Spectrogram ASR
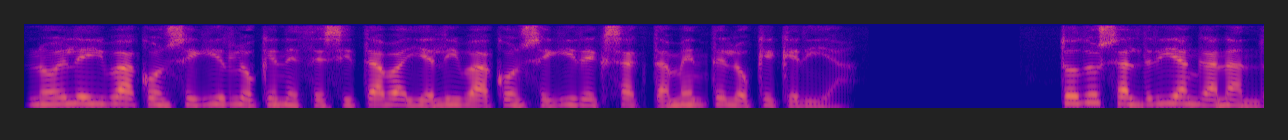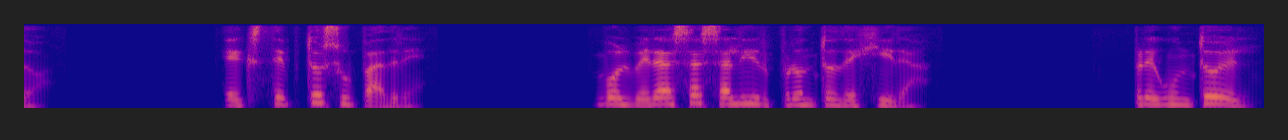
Noele iba a conseguir lo que necesitaba y él iba a conseguir exactamente lo que quería. Todos saldrían ganando. Excepto su padre. ¿Volverás a salir pronto de gira? Preguntó él.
